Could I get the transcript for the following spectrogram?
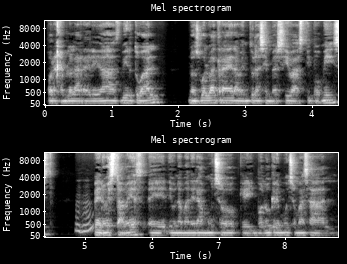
por ejemplo, la realidad virtual nos vuelva a traer aventuras inmersivas tipo Myst, pero esta vez eh, de una manera mucho que involucre mucho más al,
